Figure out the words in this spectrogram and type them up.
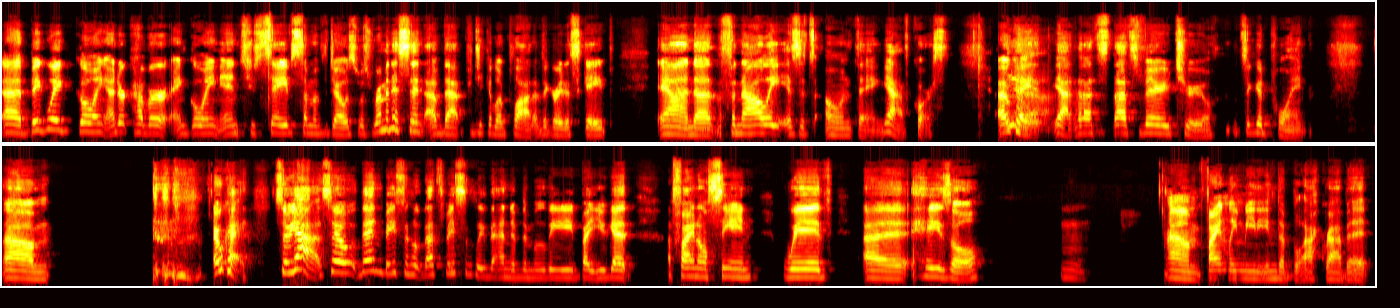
Uh, Bigwig going undercover and going in to save some of the does was reminiscent of that particular plot of The Great Escape. And uh, the finale is its own thing. Yeah, of course. Okay, yeah, Yeah. that's that's very true. It's a good point. Um, okay, so yeah, so then basically that's basically the end of the movie, but you get a final scene with uh, Hazel Mm. um, finally meeting the Black Rabbit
